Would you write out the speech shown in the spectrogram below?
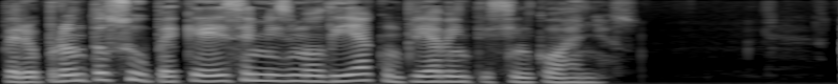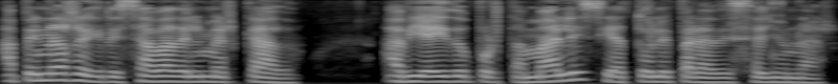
pero pronto supe que ese mismo día cumplía 25 años. Apenas regresaba del mercado. Había ido por tamales y atole para desayunar.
